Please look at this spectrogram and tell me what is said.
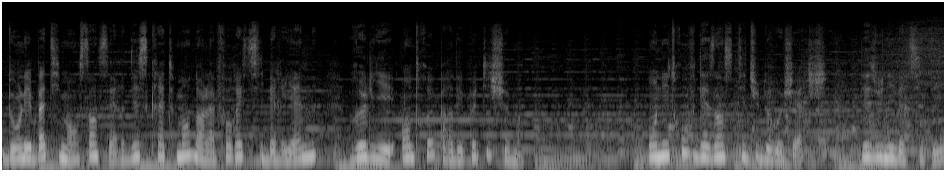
dont les bâtiments s'insèrent discrètement dans la forêt sibérienne, reliés entre eux par des petits chemins. On y trouve des instituts de recherche, des universités,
